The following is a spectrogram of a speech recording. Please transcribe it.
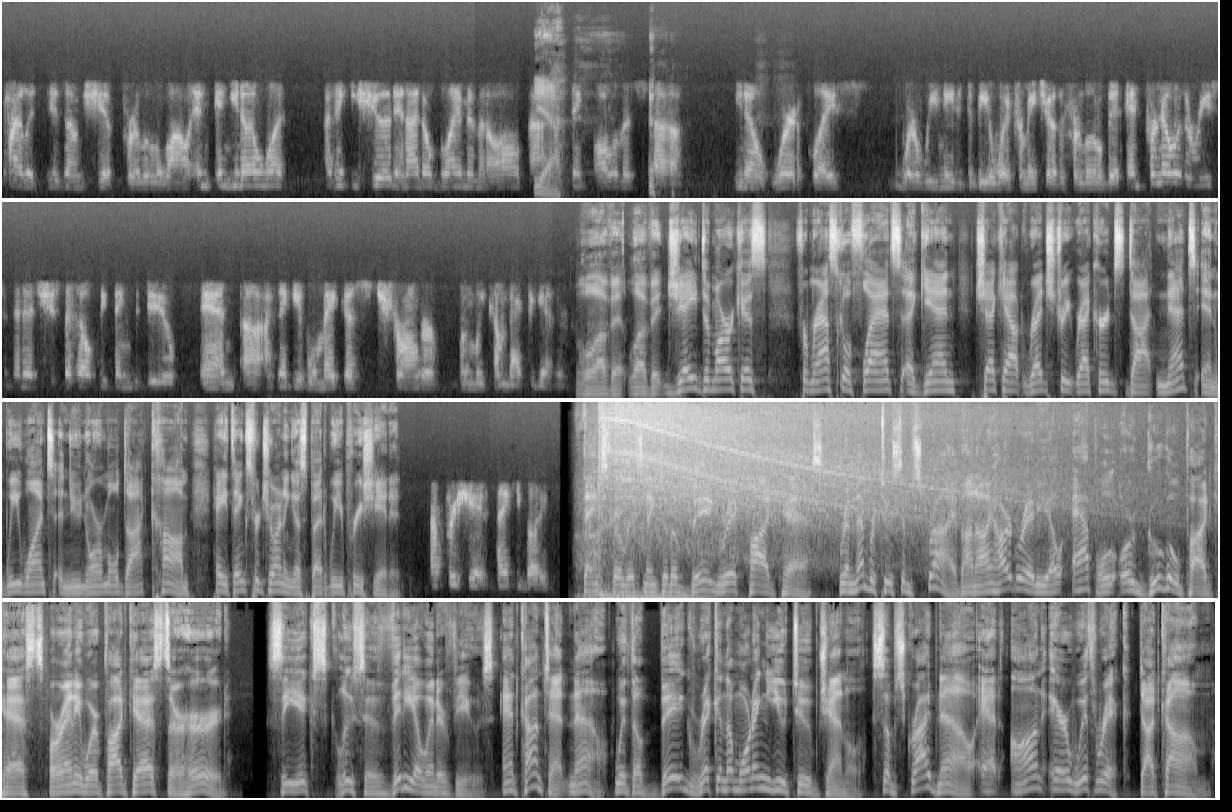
pilot his own ship for a little while. And and you know what? I think he should, and I don't blame him at all. Yeah. I, I think all of us, uh, you know, we're at a place where we needed to be away from each other for a little bit, and for no other reason than it's just a healthy thing to do. And uh, I think it will make us stronger when we come back together. Love it, love it. Jay DeMarcus from Rascal Flatts. Again, check out redstreetrecords.net and we want a new normal.com. Hey, thanks for joining us, bud. We appreciate it. I appreciate it. Thank you, buddy. Thanks for listening to the Big Rick Podcast. Remember to subscribe on iHeartRadio, Apple, or Google Podcasts, or anywhere podcasts are heard. See exclusive video interviews and content now with the Big Rick in the Morning YouTube channel. Subscribe now at OnAirWithRick.com.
